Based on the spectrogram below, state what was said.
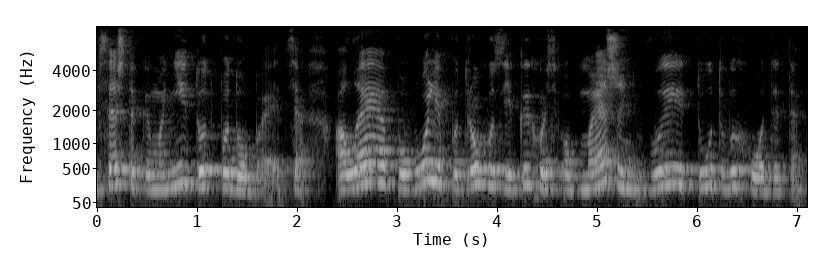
все ж таки мені тут подобається. Але поволі, потроху з якихось обмежень ви тут виходите.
